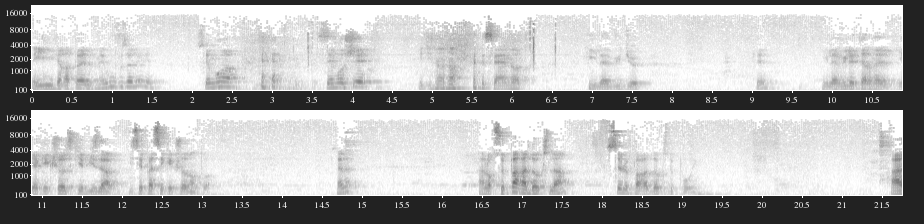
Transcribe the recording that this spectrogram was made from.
Et il rappelle, mais où vous allez? C'est moi, c'est Moshe. Il dit, non, non, c'est un autre. Il a vu Dieu. Il a vu l'éternel. Il y a quelque chose qui est bizarre. Il s'est passé quelque chose en toi. Alors ce paradoxe-là, c'est le paradoxe de Purim. Mais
